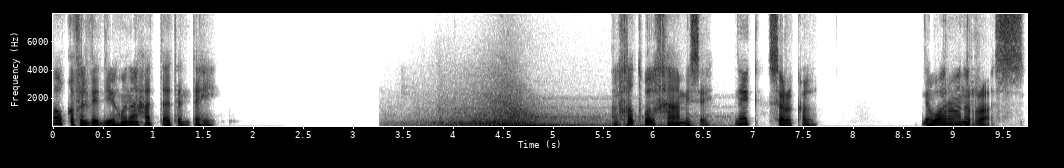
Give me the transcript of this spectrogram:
أوقف الفيديو هنا حتى تنتهي. الخطوة الخامسة نيك سيركل دوران الرأس.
